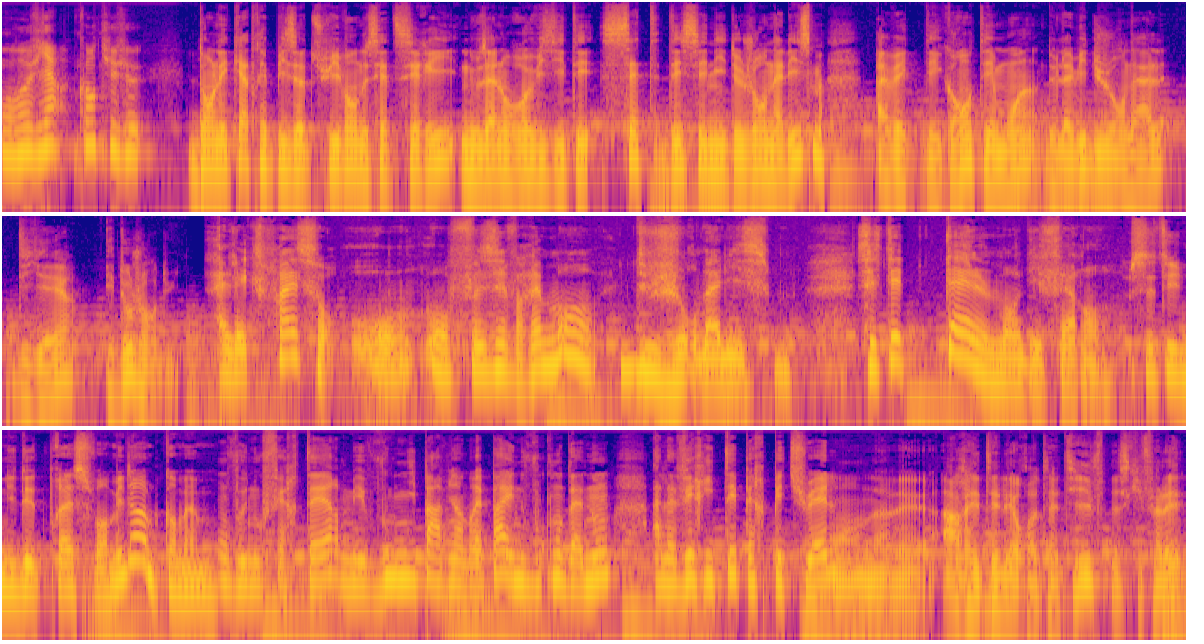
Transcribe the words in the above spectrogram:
On revient quand tu veux. Dans les quatre épisodes suivants de cette série, nous allons revisiter sept décennies de journalisme avec des grands témoins de la vie du journal d'hier et d'aujourd'hui. À l'Express, on, on faisait vraiment du journalisme. C'était tellement différent. C'était une idée de presse formidable quand même. On veut nous faire taire, mais vous n'y parviendrez pas et nous vous condamnons à la vérité perpétuelle. On avait arrêté les rotatifs parce qu'il fallait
